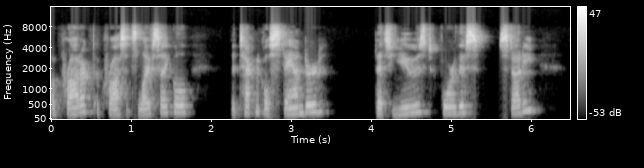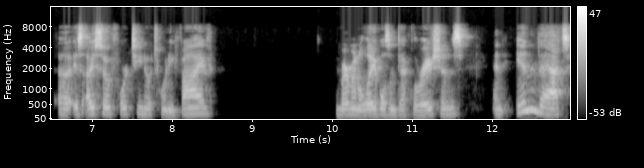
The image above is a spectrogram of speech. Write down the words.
a product across its life cycle. The technical standard that's used for this study uh, is ISO 14025, environmental labels and declarations. And in that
